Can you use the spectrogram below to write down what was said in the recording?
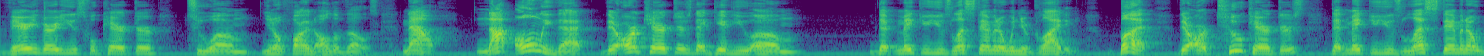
Very, very useful character to, um, you know, find all of those. Now, not only that, there are characters that give you, um, that make you use less stamina when you're gliding. But there are two characters that make you use less stamina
